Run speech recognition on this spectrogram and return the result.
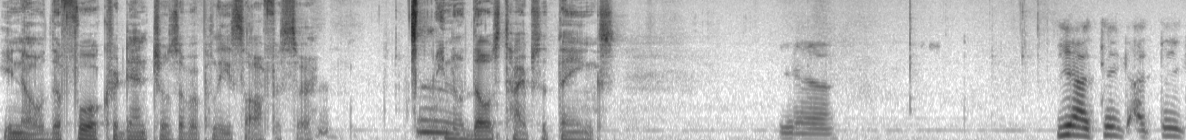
you know, the full credentials of a police officer. You know, those types of things. Yeah. Yeah, I think I think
